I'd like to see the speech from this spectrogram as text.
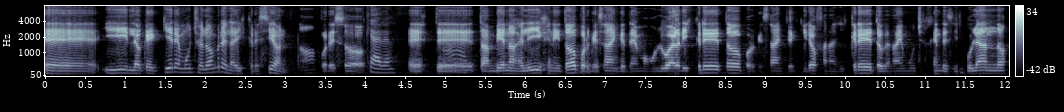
Eh, y lo que quiere mucho el hombre es la discreción, ¿no? Por eso este, ah. también nos eligen y todo, porque saben que tenemos un lugar discreto, porque saben que el quirófano es discreto, que no hay mucha gente circulando.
